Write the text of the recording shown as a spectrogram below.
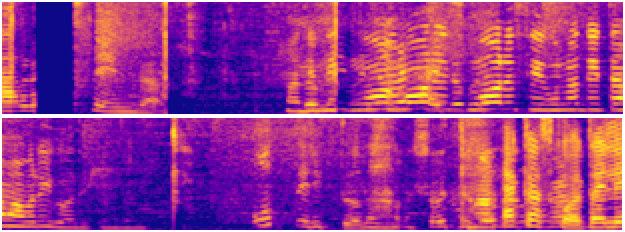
আর সেম গাছ মানে মরিস মরিস এগুলো দিতাম আবারই করে দিতাম অতিরিক্ত সত্যি এক কাজ কর তাহলে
